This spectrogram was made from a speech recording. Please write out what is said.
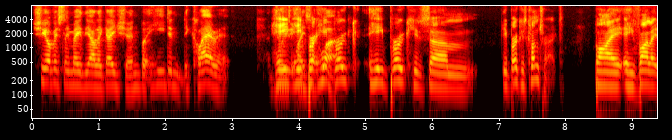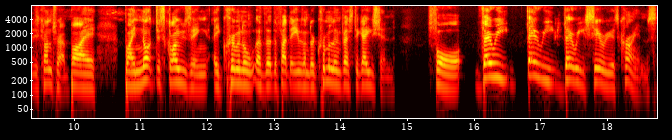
She obviously made the allegation, but he didn't declare it. he he, bro- he broke he broke his um he broke his contract by he violated his contract by by not disclosing a criminal uh, the, the fact that he was under a criminal investigation for very very very serious crimes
